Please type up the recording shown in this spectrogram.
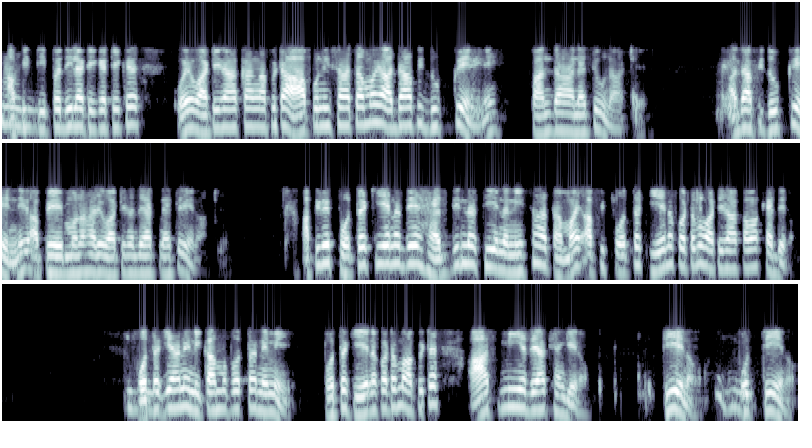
අපිත් ඉපදිලා ටික ටික ওই වටිනාකම් අපිට ආපු නිසා තමයි අද අපි දුක් වෙන්නේ. 5000 නැති වුණාට. අද අපි දුක් වෙන්නේ අපේ මොන හරි වටින දෙයක් නැති වෙනවා. අපි මේ පොත කියන දේ හැදින්න තියෙන නිසා තමයි අපි පොත කියනකොටම වටිනාකමක් හැදෙනවා. පොත කියන්නේ නිකම්ම පොත නෙමෙයි. පොත කියනකොටම අපිට ආත්මීය දෙයක් හැඟෙනවා. තියෙනවා. පොත් තියෙනවා.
